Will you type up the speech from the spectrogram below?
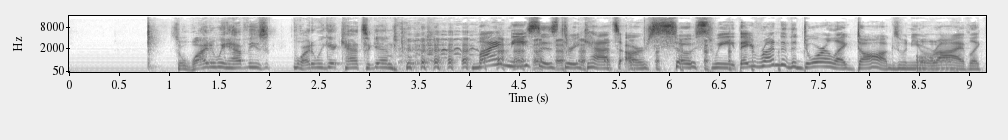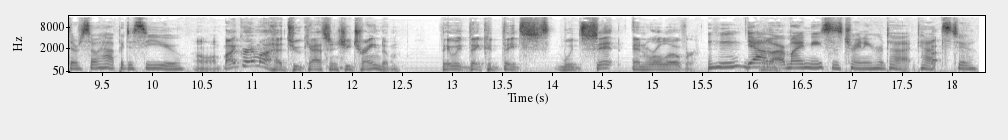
So why do we have these why do we get cats again? My niece's three cats are so sweet. They run to the door like dogs when you Aw. arrive. Like they're so happy to see you. oh, my grandma had two cats and she trained them. They would they could they would sit and roll over. Mm-hmm. Yeah, my niece is training her ta- cats uh, too.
